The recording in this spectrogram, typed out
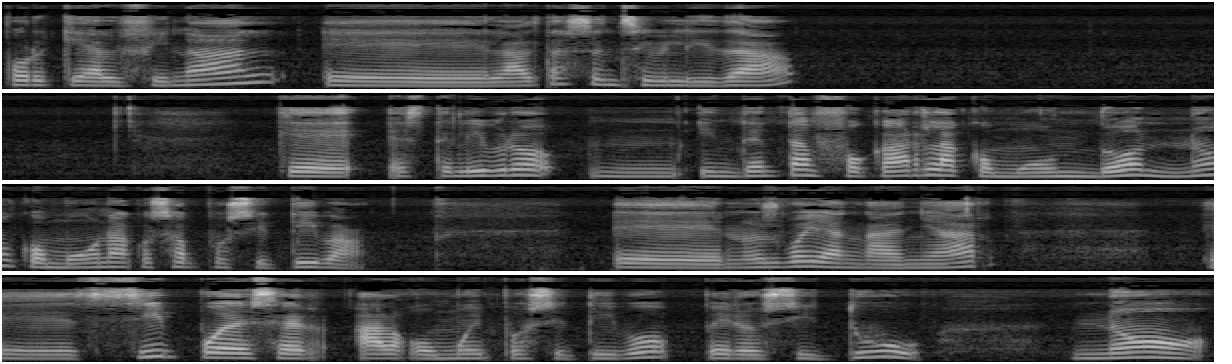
Porque al final eh, la alta sensibilidad que este libro mm, intenta enfocarla como un don, ¿no? Como una cosa positiva. Eh, no os voy a engañar, eh, sí puede ser algo muy positivo, pero si tú no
